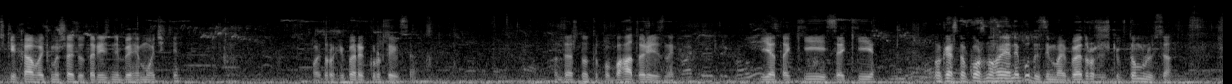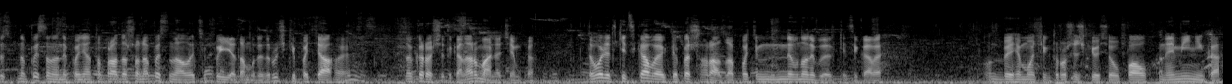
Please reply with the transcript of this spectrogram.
бегемотики хавать мишей, тут різні бегемотики. Ой, трохи перекрутився. Де ж, ну типу багато різних. Є такі, сякі. Ну, звісно, кожного я не буду знімати, бо я трошечки втомлюся. Щось написано, непонятно, правда, що написано, але типу є, там один ручки потягує. Ну, коротше, така нормальна тімка. Доволі таки цікаво, як для першого разу, а потім не, воно не буде таке цікаве. От бегемотик трошечки ось упав на мініка.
